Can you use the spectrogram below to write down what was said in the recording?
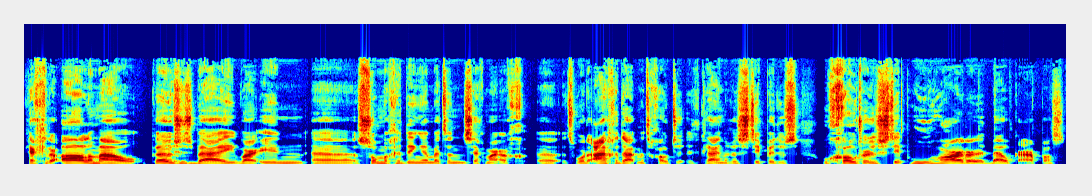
krijg je er allemaal keuzes bij. Waarin eh, sommige dingen met een, zeg maar, eh, het worden aangeduid met grote en kleinere stippen. Dus hoe groter de stip, hoe harder het bij elkaar past.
